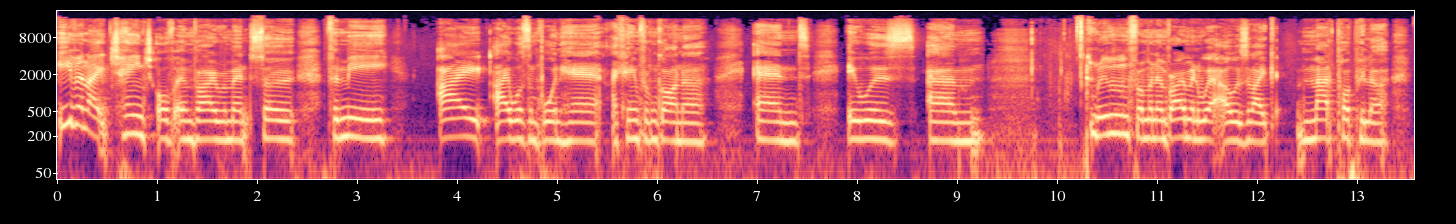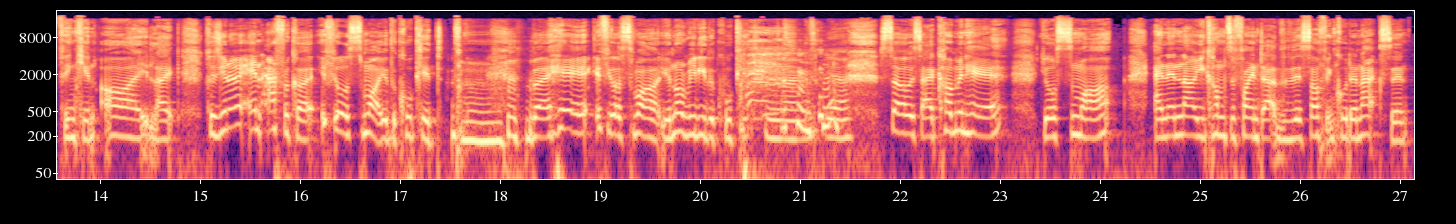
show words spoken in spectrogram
even like change of environment. So for me, I I wasn't born here. I came from Ghana, and it was um, moving from an environment where I was like mad popular, thinking, oh, like, because you know, in Africa, if you're smart, you're the cool kid. Mm. but here, if you're smart, you're not really the cool kid. No. yeah. So it's like coming here, you're smart, and then now you come to find out that there's something called an accent,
